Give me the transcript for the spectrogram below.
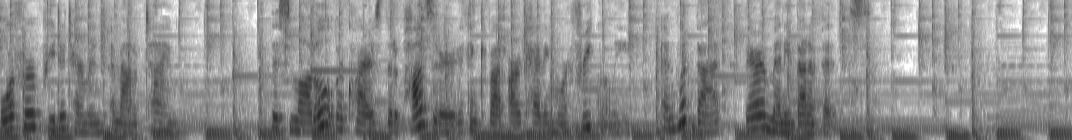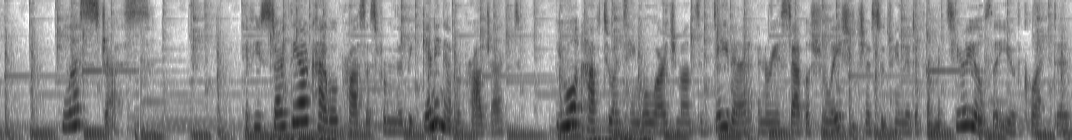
or for a predetermined amount of time. This model requires the depositor to think about archiving more frequently, and with that, there are many benefits. Less stress. If you start the archival process from the beginning of a project, you won't have to untangle large amounts of data and reestablish relationships between the different materials that you have collected.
